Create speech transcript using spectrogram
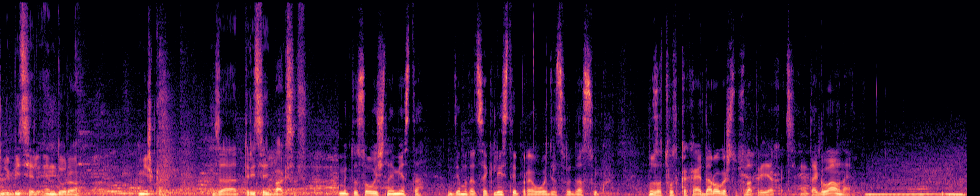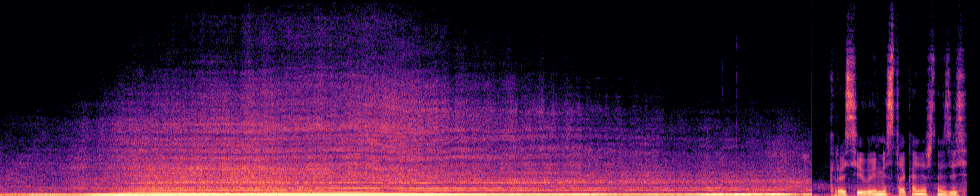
Любитель эндуро. Мишка. За 30 баксов. Мы тусовочное место, где мотоциклисты проводят свой досуг. Ну зато какая дорога, чтобы туда приехать. Это главное. Красивые места, конечно, здесь.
